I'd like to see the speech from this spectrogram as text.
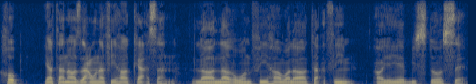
خب يتنازعون فيها كأسا لا لغو فیها ولا تعثیم آیه 23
